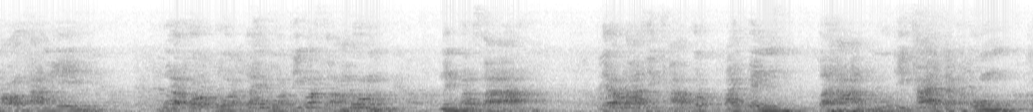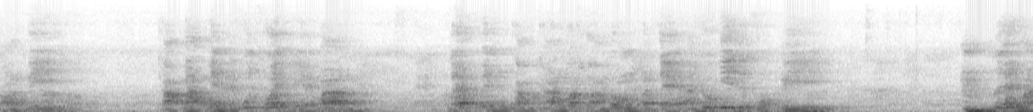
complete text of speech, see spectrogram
ทองธานี เมื่อครบบวชได้บวชที่วัดสามร่มหนึ่งพรรษา แล้วลาสิกขาบทไปเป็นทหารอยู่ที่ค่ายจักรพงศ์สองปี กลับมาเป็นผู้ช่วยผู้ใหญ่บ้าน และเป็นกรรมการวัดสามร่มตั้งแต่อายุ 26 ปี เรื่อยมา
